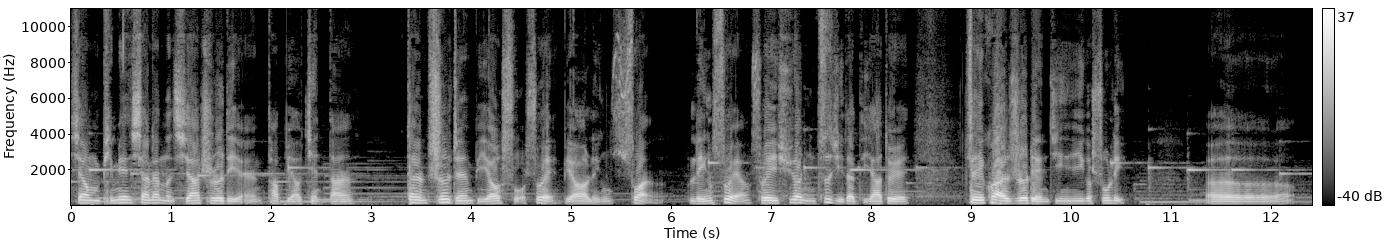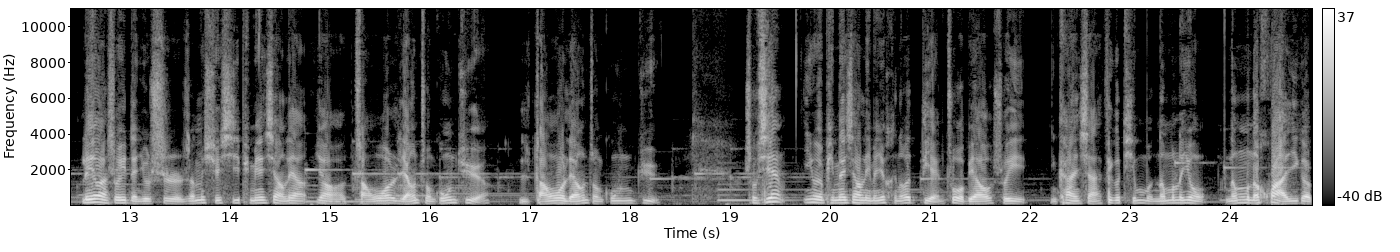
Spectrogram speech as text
像平面向量的其他知识点，它比较简单，但是知识点比较琐碎，比较零算零碎啊，所以需要你自己在底下对这一块知识点进行一个梳理。呃，另外说一点就是，咱们学习平面向量要掌握两种工具，掌握两种工具。首先，因为平面向里面有很多点坐标，所以你看一下这个题目能不能用，能不能画一个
